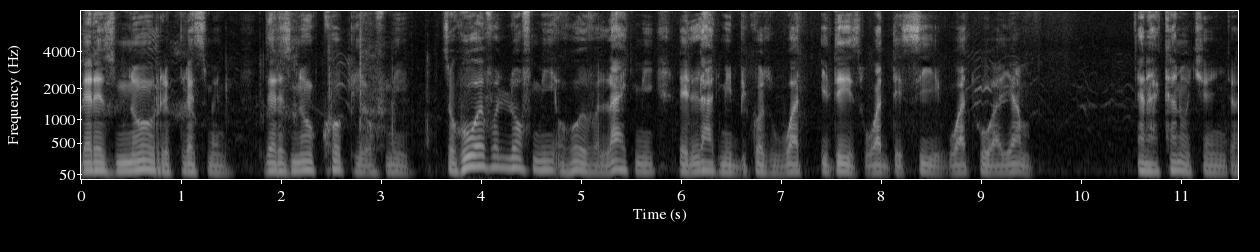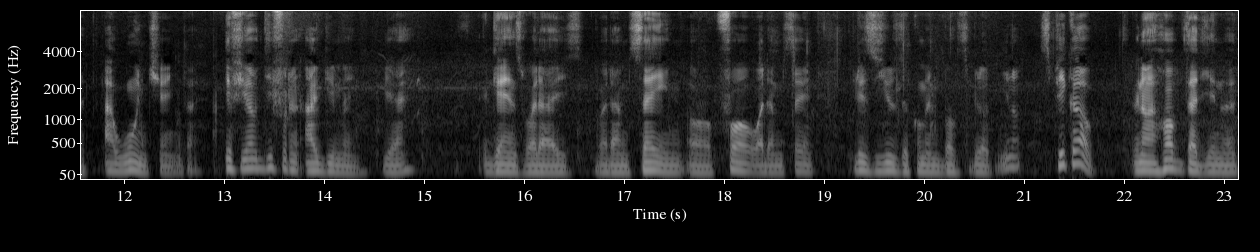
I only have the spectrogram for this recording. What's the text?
There is no replacement. There is no copy of me. So whoever love me or whoever like me, they like me because what it is, what they see, what who I am. And I cannot change that. I won't change that. If you have different argument, yeah, against what I what I'm saying or for what I'm saying, please use the comment box below. You know, speak up. You know, I hope that you know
